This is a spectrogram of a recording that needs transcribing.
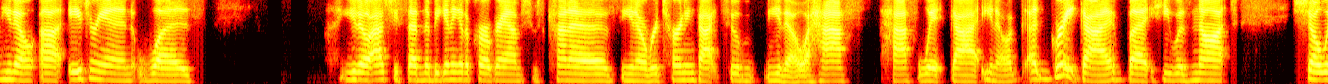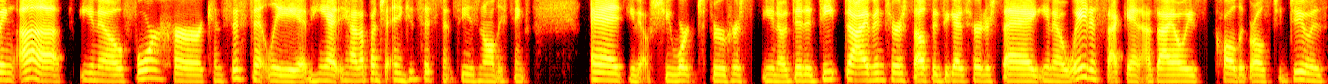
you know, uh Adrian was you know, as she said in the beginning of the program, she was kind of, you know, returning back to, you know, a half half wit guy, you know, a, a great guy, but he was not showing up, you know, for her consistently and he had, he had a bunch of inconsistencies and all these things. And you know she worked through her you know did a deep dive into herself as you guys heard her say you know wait a second as i always call the girls to do is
